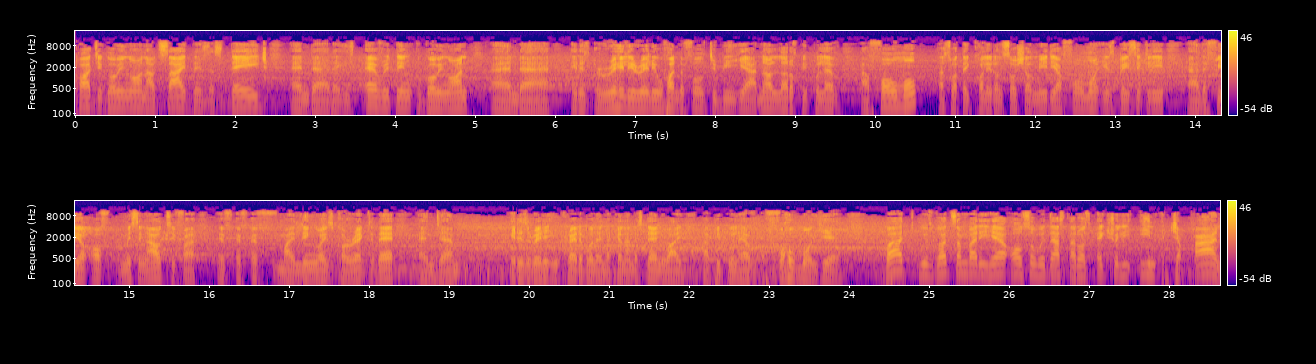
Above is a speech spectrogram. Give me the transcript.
party going on outside. There's a stage and uh, there is everything going on and uh, it is really really wonderful to be here. I know a lot of people have uh, fomo. That's what they call it on social media. Fomo is basically uh, the fear of missing out if, uh, if, if, if my lingo is correct there. And um, it is really incredible and i can understand why people have a fomo here. But we've got somebody here also with us that was actually in Japan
